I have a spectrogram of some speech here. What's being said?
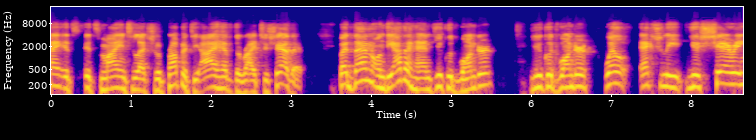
I it's it's my intellectual property. I have the right to share that. But then on the other hand, you could wonder, you could wonder, well, actually, you're sharing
